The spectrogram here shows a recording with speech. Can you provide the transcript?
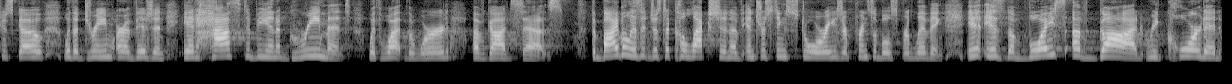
just go with a dream or a vision. It has to be in agreement with what the Word of God says. The Bible isn't just a collection of interesting stories or principles for living. It is the voice of God recorded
